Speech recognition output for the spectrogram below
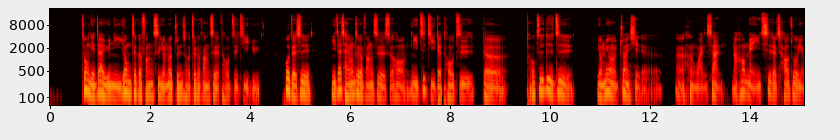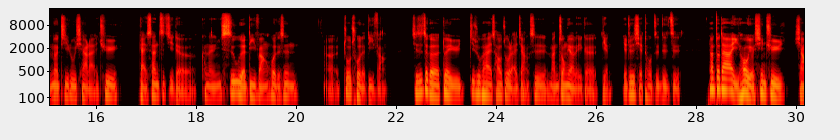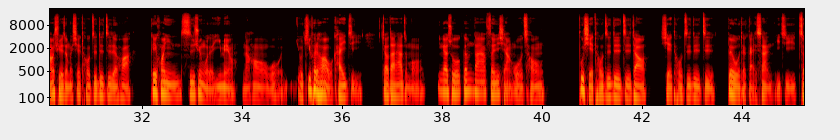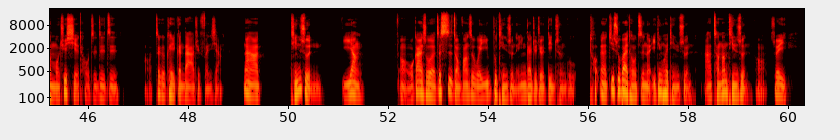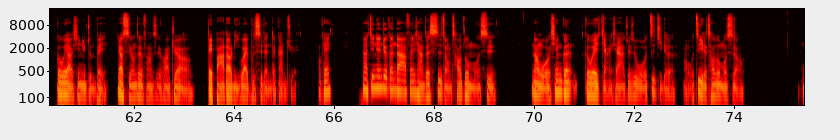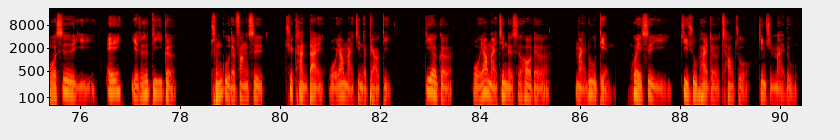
重点在于你用这个方式有没有遵守这个方式的投资纪律，或者是你在采用这个方式的时候，你自己的投资的投资日志有没有撰写的呃很完善？然后每一次的操作有没有记录下来去？改善自己的可能失误的地方，或者是呃做错的地方，其实这个对于技术派操作来讲是蛮重要的一个点，也就是写投资日志。那对大家以后有兴趣想要学怎么写投资日志的话，可以欢迎私信我的 email，然后我有机会的话，我开一集教大家怎么，应该说跟大家分享我从不写投资日志到写投资日志对我的改善，以及怎么去写投资日志。哦，这个可以跟大家去分享。那停损一样哦，我刚才说了这四种方式，唯一不停损的，应该就就是定存股投呃技术派投资呢，一定会停损啊，常常停损哦。所以各位要有心理准备，要使用这个方式的话，就要被扒到里外不是人的感觉。OK，那今天就跟大家分享这四种操作模式。那我先跟各位讲一下，就是我自己的哦，我自己的操作模式哦，我是以 A。也就是第一个存股的方式去看待我要买进的标的。第二个，我要买进的时候的买入点会是以技术派的操作进行买入。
